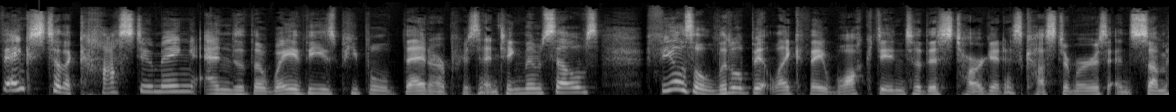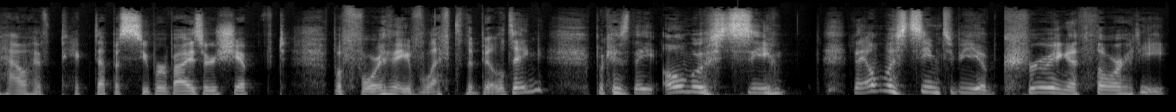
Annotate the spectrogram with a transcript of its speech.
thanks to the costuming and the way these people then are presenting themselves, feels a little bit like they walked into this Target as customers and somehow have picked up a supervisor shift before they've left the building, because they almost seem. They almost seem to be accruing authority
